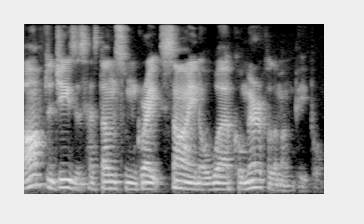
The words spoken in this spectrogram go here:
after Jesus has done some great sign or work or miracle among people.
